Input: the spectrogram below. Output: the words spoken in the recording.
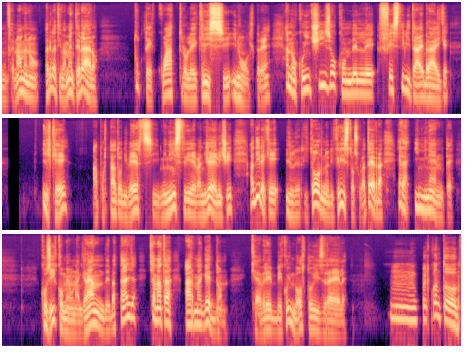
un fenomeno relativamente raro. Tutte e quattro le eclissi, inoltre, hanno coinciso con delle festività ebraiche, il che ha portato diversi ministri evangelici a dire che il ritorno di Cristo sulla terra era imminente, così come una grande battaglia chiamata Armageddon, che avrebbe coinvolto Israele. Mm, per quanto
